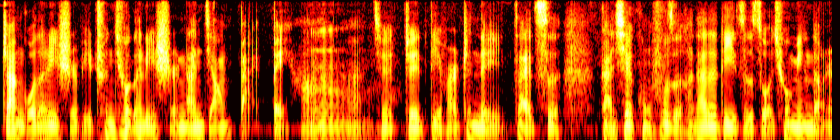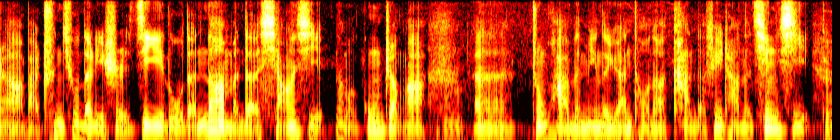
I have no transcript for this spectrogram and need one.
战国的历史比春秋的历史难讲百倍啊！嗯啊，这这地方真得再次感谢孔夫子和他的弟子左丘明等人啊，把春秋的历史记录的那么的详细，那么公正啊，呃，中华文明的源头呢看得非常的清晰。对，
